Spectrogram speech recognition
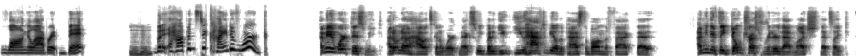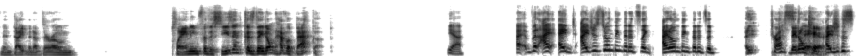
long elaborate bit, Mm-hmm. but it happens to kind of work. I mean, it worked this week. I don't know how it's going to work next week, but you you have to be able to pass the ball. And the fact that, I mean, if they don't trust Ridder that much, that's like an indictment of their own planning for the season because they don't have a backup. Yeah. I, but I, I I just don't think that it's like I don't think that it's a I- trust. They don't thing. care. I just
